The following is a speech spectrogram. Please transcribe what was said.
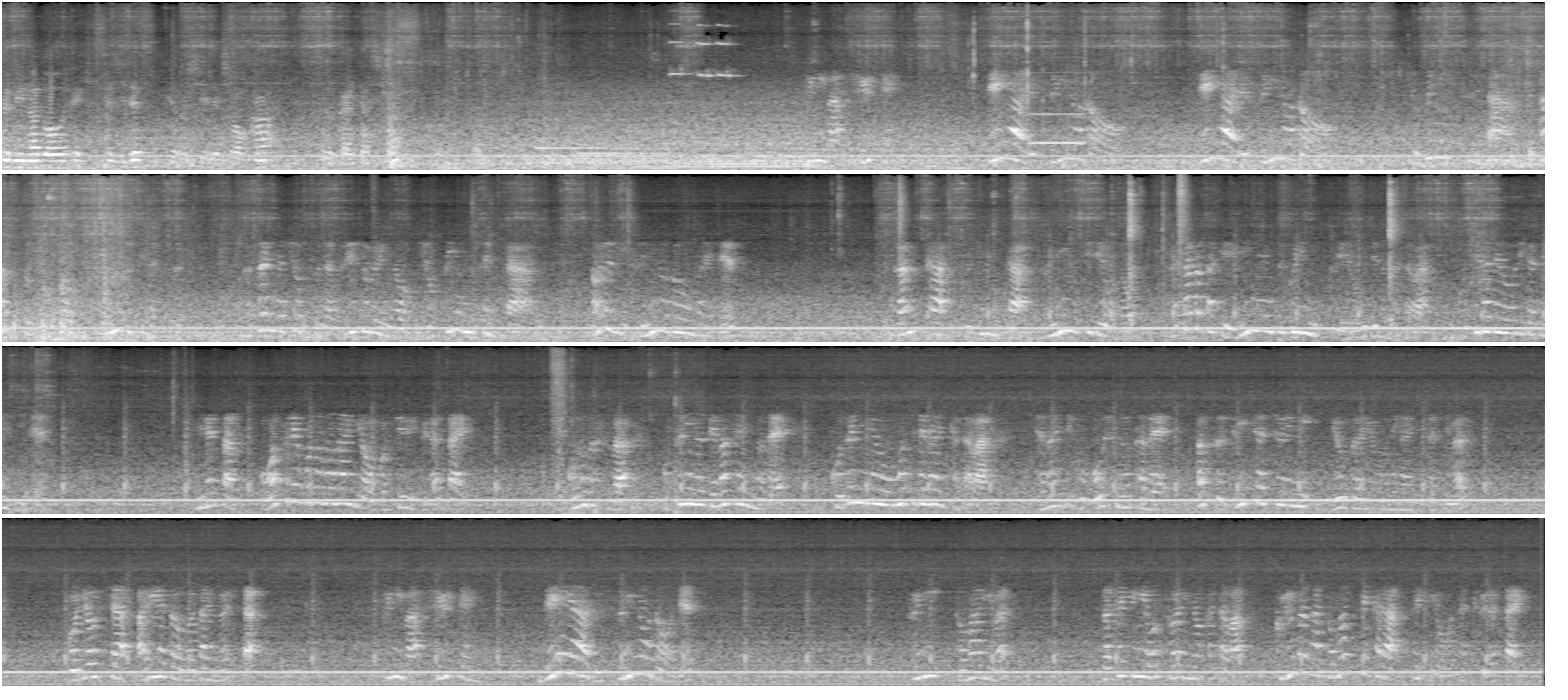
海の道駅筋です。よろしいでしょうか？通過いたします。次は終点 JR 杉野道 JR 杉野道職人スーパーファストショップフードテラス多彩なショップが勢ぞろいのショッピングセンターアルビ杉野道前です産科婦人科不妊治療の高畑インメンズクリニックへおいでの方はこちらでお降りが便利です皆さんお忘れ物のないようご注意ください。このバスはお釣りが出ませんので小銭をお持ちでない方は車内事故防止のためバス停車中に両替をお願いいたします。ご乗車ありがとうございました。次は終点 JR 杉野道です。次止まります。座席にお座りの方は車が止まってから席をお立ちください。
